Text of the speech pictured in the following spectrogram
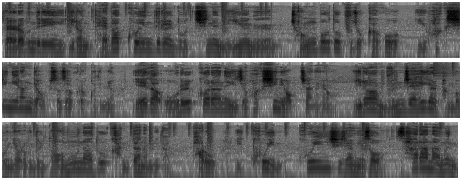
자, 여러분들이 이런 대박 코인들을 놓치는 이유는 정보도 부족하고 이 확신이란 게 없어서 그렇거든요. 얘가 오를 거라는 이제 확신이 없잖아요. 이러한 문제 해결 방법은 여러분들 너무나도 간단합니다. 바로 이 코인, 코인 시장에서 살아남은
